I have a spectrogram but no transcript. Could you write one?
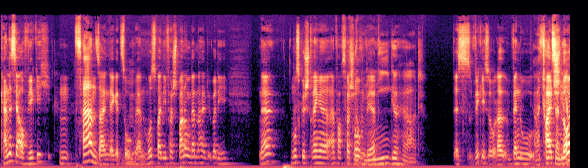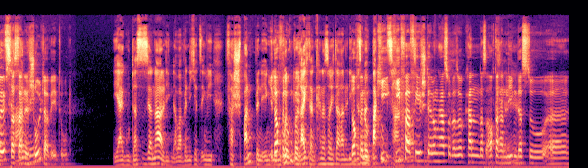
kann es ja auch wirklich ein Zahn sein, der gezogen Mhm. werden muss, weil die Verspannung dann halt über die ne, Muskelstränge einfach verschoben Noch wird. Nie gehört. Das ist wirklich so. Oder wenn du Aber falsch läufst, dass deine? Schulter wehtut. Ja, gut, das ist ja naheliegend. Aber wenn ich jetzt irgendwie verspannt bin, irgendwie Ja, doch, im wenn du- Rückenbereich, dann kann das doch nicht daran liegen, Doch, dass wenn du mein Backenzahn Kieferfehlstellung hast oder so, kann das auch daran Okay. liegen, dass du, äh,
